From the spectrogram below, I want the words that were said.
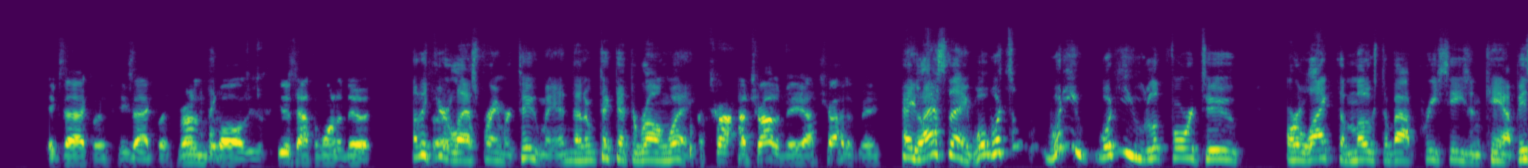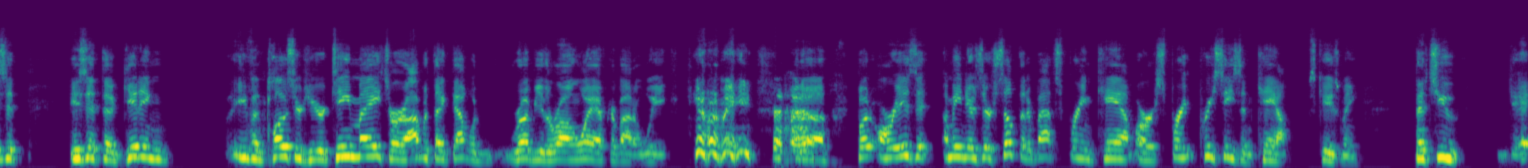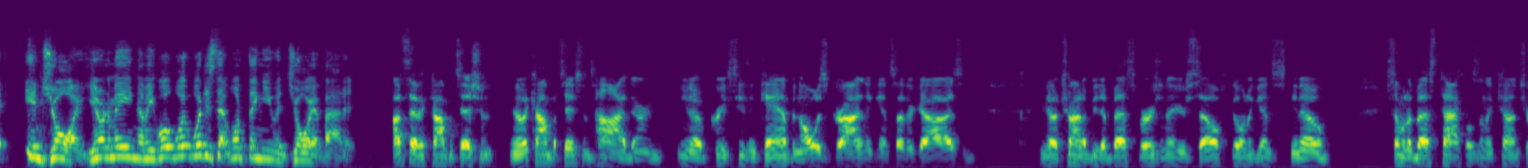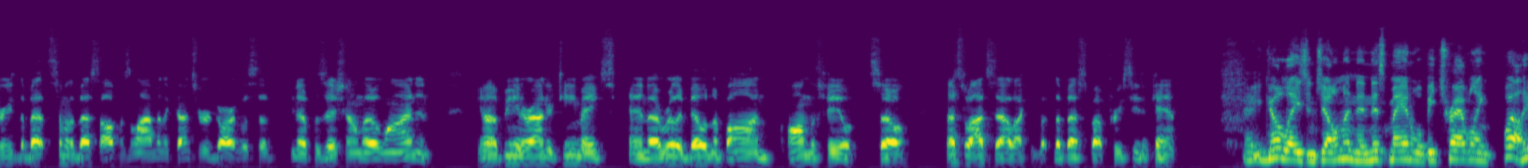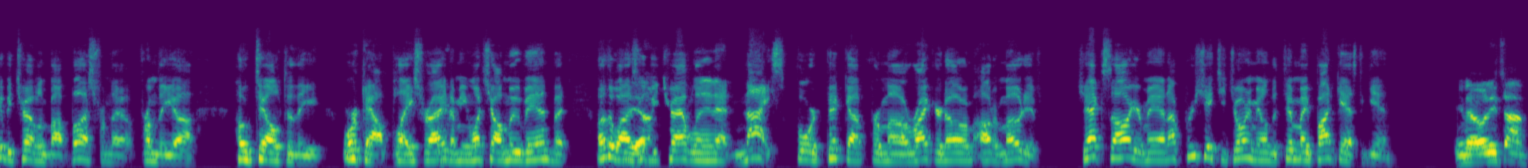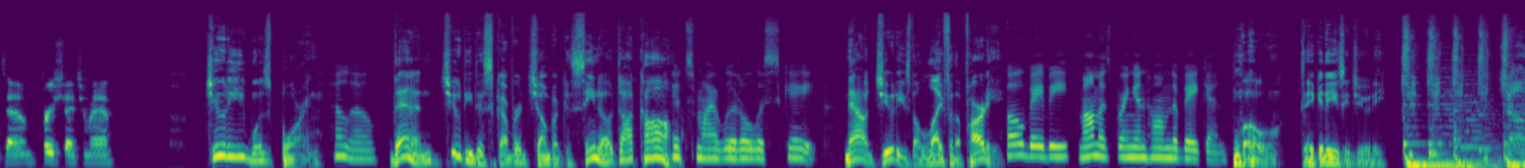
Exactly, exactly. Running the balls, you just, you just have to want to do it. I think so. you're a last framer too, man. I don't take that the wrong way. I try. I try to be. I try to be. Hey, last thing, what, what's what do you what do you look forward to or like the most about preseason camp? Is it is it the getting even closer to your teammates, or I would think that would rub you the wrong way after about a week. You know what I mean? but, uh, but or is it? I mean, is there something about spring camp or spring preseason camp? Excuse me, that you uh, enjoy? You know what I mean? I mean, what what what is that one thing you enjoy about it? I'd say the competition. You know, the competition's high during you know preseason camp and always grinding against other guys and you know trying to be the best version of yourself, going against you know some of the best tackles in the country, the best some of the best offensive linemen in the country, regardless of you know position on the O line, and you know being around your teammates and uh, really building a bond on the field. So that's what I'd say I like the best about preseason camp. There you go, ladies and gentlemen. And this man will be traveling. Well, he'll be traveling by bus from the from the uh, hotel to the workout place, right? I mean, once y'all move in, but otherwise yeah. he'll be traveling in that nice Ford pickup from uh, Ricart Automotive. Jack Sawyer, man, I appreciate you joining me on the Tim May podcast again. You know, anytime, Tim. Appreciate you, man. Judy was boring. Hello. Then Judy discovered ChumbaCasino.com. It's my little escape. Now Judy's the life of the party. Oh, baby, Mama's bringing home the bacon. Whoa, take it easy, Judy.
